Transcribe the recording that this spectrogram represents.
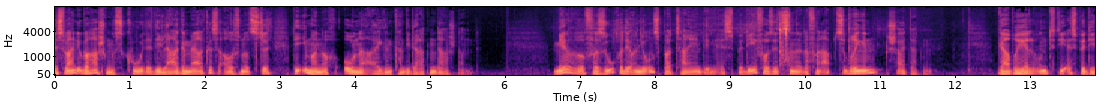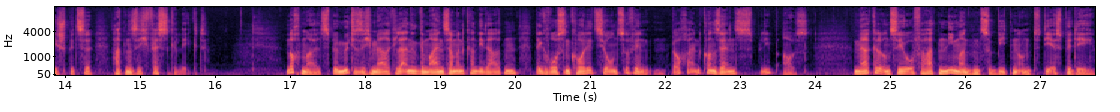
Es war ein Überraschungscoup, der die Lage Merkels ausnutzte, die immer noch ohne eigenen Kandidaten dastand. Mehrere Versuche der Unionsparteien, den SPD-Vorsitzenden davon abzubringen, scheiterten. Gabriel und die SPD-Spitze hatten sich festgelegt. Nochmals bemühte sich Merkel, einen gemeinsamen Kandidaten der Großen Koalition zu finden. Doch ein Konsens blieb aus. Merkel und Seehofer hatten niemanden zu bieten und die SPD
